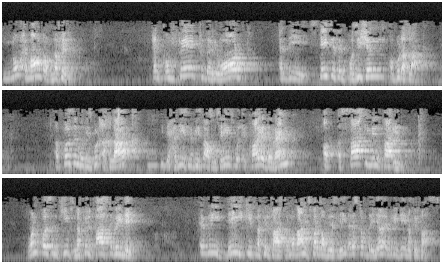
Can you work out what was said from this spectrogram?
no amount of nafil can compare to the reward and the status and position of good akhlaq. A person with his good akhlaq, the hadith Nabi Sallallahu says, will acquire the rank of a sa'im al-qa'im. One person keeps nafil fast every day. Every day he keeps nafil fast. Ramadan is first obviously, the rest of the year every day nafil fast.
